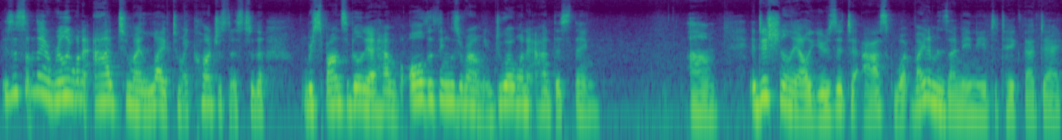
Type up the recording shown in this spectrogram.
is this something I really want to add to my life, to my consciousness, to the responsibility I have of all the things around me. Do I want to add this thing? Um, additionally, I'll use it to ask what vitamins I may need to take that day.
